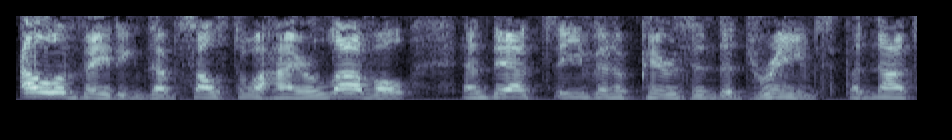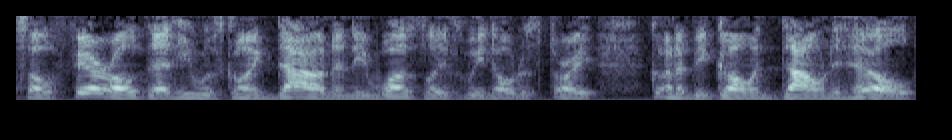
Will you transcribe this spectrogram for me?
elevating themselves to a higher level, and that even appears in the dreams, but not so Pharaoh that he was going down, and he was, as we know the story, going to be going downhill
